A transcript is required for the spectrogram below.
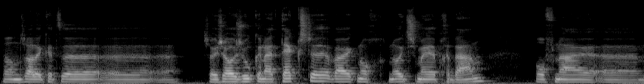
dan zal ik het eh, eh, eh, sowieso zoeken naar teksten waar ik nog nooit iets mee heb gedaan. Of naar ehm,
